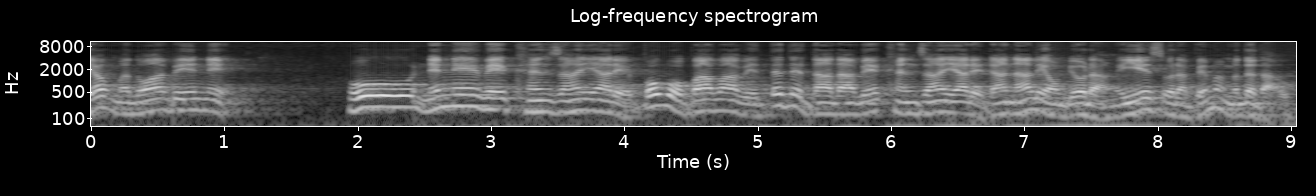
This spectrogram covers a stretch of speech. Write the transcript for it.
ရောက်မသွားဘဲနဲ့ဟိုးနည်းနည်းပဲခံစားရတဲ့ပေါ့ပေါ့ပါးပါးပဲတက်တက်တာတာပဲခံစားရတဲ့ဒါနားလေအောင်ပြောတာငရဲဆိုတာဘယ်မှမတက်တာဘူး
